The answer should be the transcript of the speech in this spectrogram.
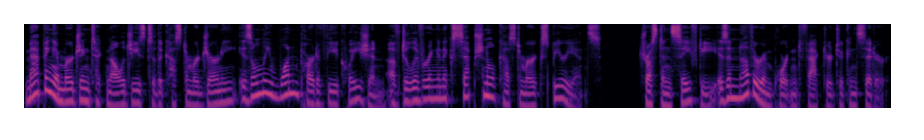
Mapping emerging technologies to the customer journey is only one part of the equation of delivering an exceptional customer experience. Trust and safety is another important factor to consider.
